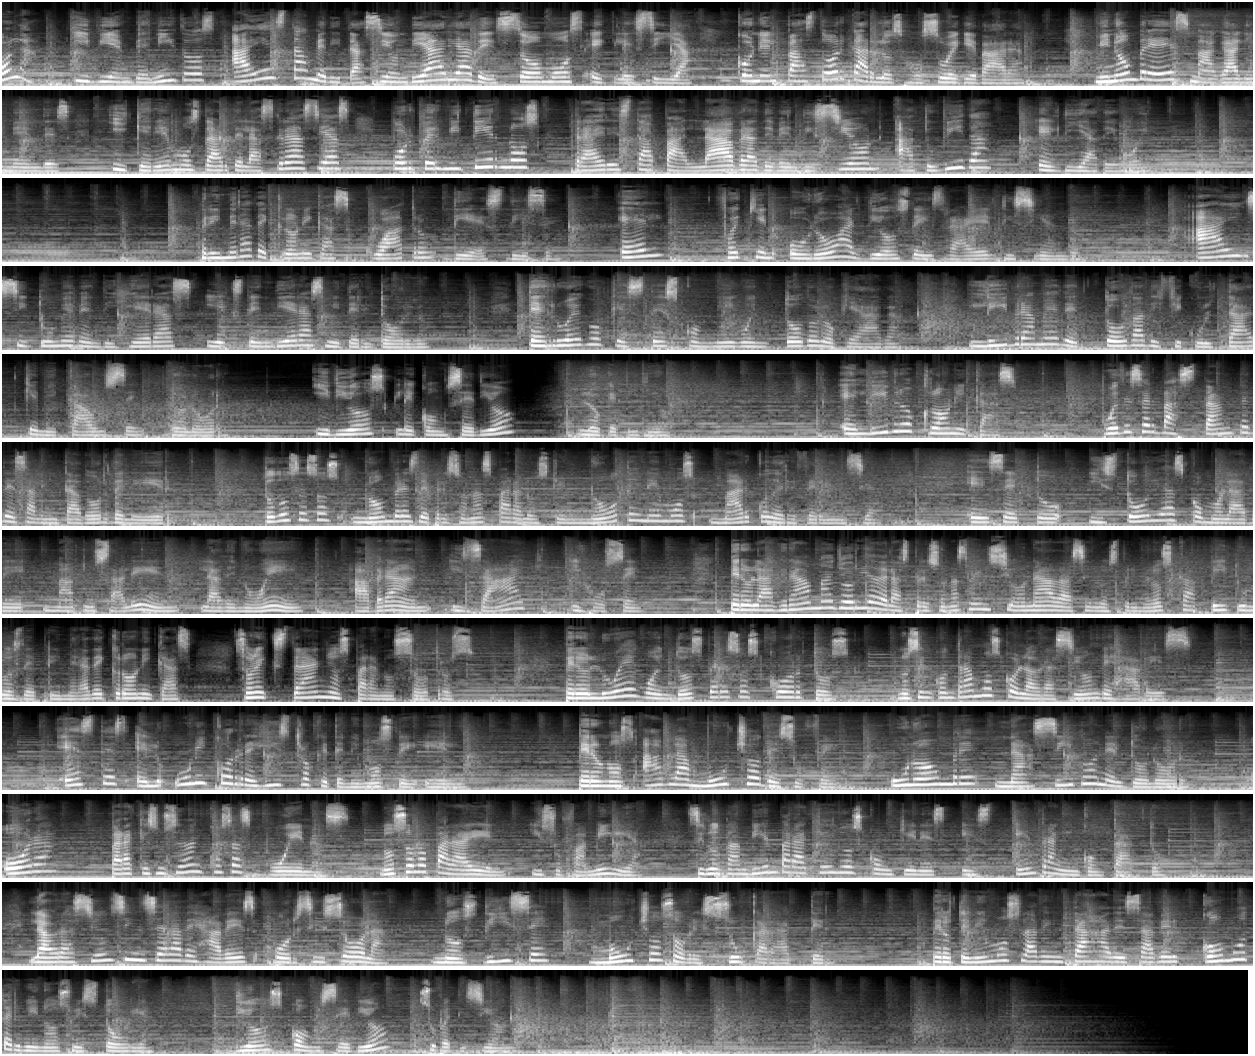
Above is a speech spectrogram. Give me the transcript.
Hola y bienvenidos a esta meditación diaria de Somos Iglesia con el pastor Carlos Josué Guevara. Mi nombre es Magali Méndez y queremos darte las gracias por permitirnos traer esta palabra de bendición a tu vida el día de hoy. Primera de Crónicas 4:10 dice, Él fue quien oró al Dios de Israel diciendo, Ay si tú me bendijeras y extendieras mi territorio. Te ruego que estés conmigo en todo lo que haga. Líbrame de toda dificultad que me cause dolor. Y Dios le concedió lo que pidió. El libro Crónicas puede ser bastante desalentador de leer. Todos esos nombres de personas para los que no tenemos marco de referencia excepto historias como la de Matusalén, la de Noé, Abraham, Isaac y José. Pero la gran mayoría de las personas mencionadas en los primeros capítulos de Primera de Crónicas son extraños para nosotros. Pero luego en dos versos cortos nos encontramos con la oración de Jabez. Este es el único registro que tenemos de él, pero nos habla mucho de su fe, un hombre nacido en el dolor, Ora para que sucedan cosas buenas, no solo para él y su familia, sino también para aquellos con quienes entran en contacto. La oración sincera de Jabez por sí sola nos dice mucho sobre su carácter, pero tenemos la ventaja de saber cómo terminó su historia. Dios concedió su petición.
